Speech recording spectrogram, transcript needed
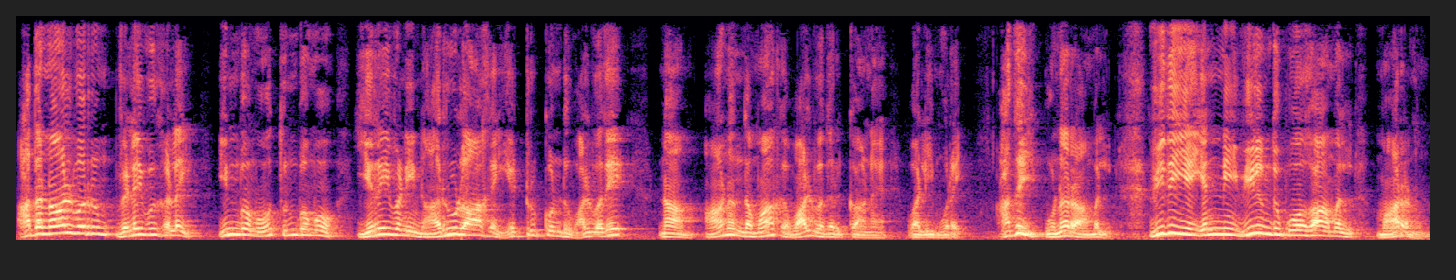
அதனால் வரும் விளைவுகளை இன்பமோ துன்பமோ இறைவனின் அருளாக ஏற்றுக்கொண்டு வாழ்வதே நாம் ஆனந்தமாக வாழ்வதற்கான வழிமுறை. அதை உணராமல் விதியை எண்ணி வீழ்ந்து போகாமல் மாறணும்.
